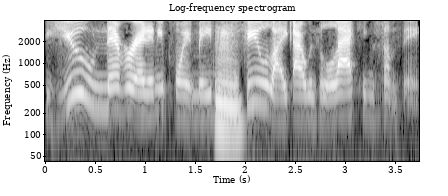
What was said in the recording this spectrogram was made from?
You never at any point made Mm-hmm. me feel like I was lacking something.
